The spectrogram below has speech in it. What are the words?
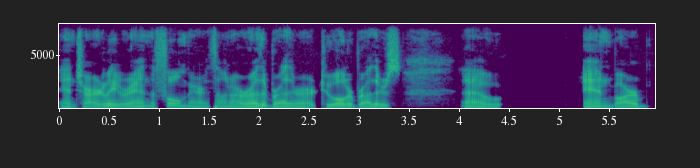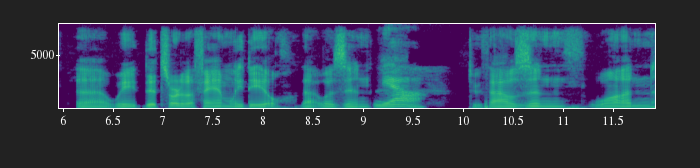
and Charlie ran the full marathon. Our other brother, our two older brothers, uh, and Barb, uh, we did sort of a family deal. That was in Yeah. 2001,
